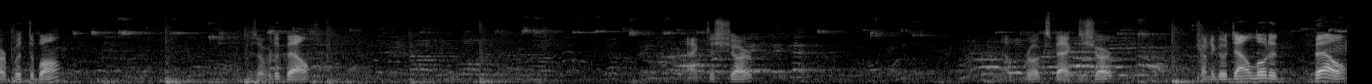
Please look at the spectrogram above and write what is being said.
Now Sharp with the ball. Goes over to Bell. Back to Sharp. Now Brooks back to Sharp. Trying to go down low to Bell.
